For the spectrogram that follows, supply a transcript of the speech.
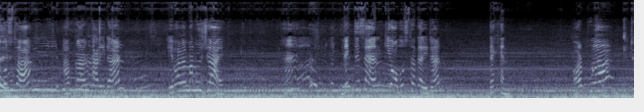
অবস্থা আপনার গাড়িটার। এভাবে মানুষ যায়। হ্যাঁ? দেখতেছেন কি অবস্থা গাড়িটার? দেখেন। আর পুরা একটু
